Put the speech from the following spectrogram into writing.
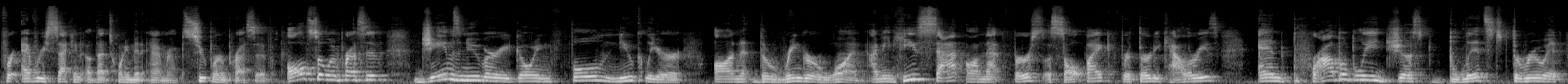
for every second of that 20 minute AMRAP. Super impressive. Also impressive, James Newbury going full nuclear on the Ringer 1. I mean, he sat on that first assault bike for 30 calories and probably just blitzed through it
